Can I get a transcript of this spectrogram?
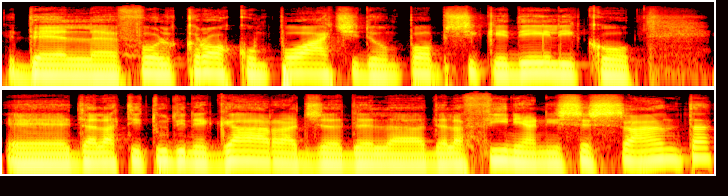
del folk rock un po' acido, un po' psichedelico, eh, dall'attitudine garage della, della, fine anni 60.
